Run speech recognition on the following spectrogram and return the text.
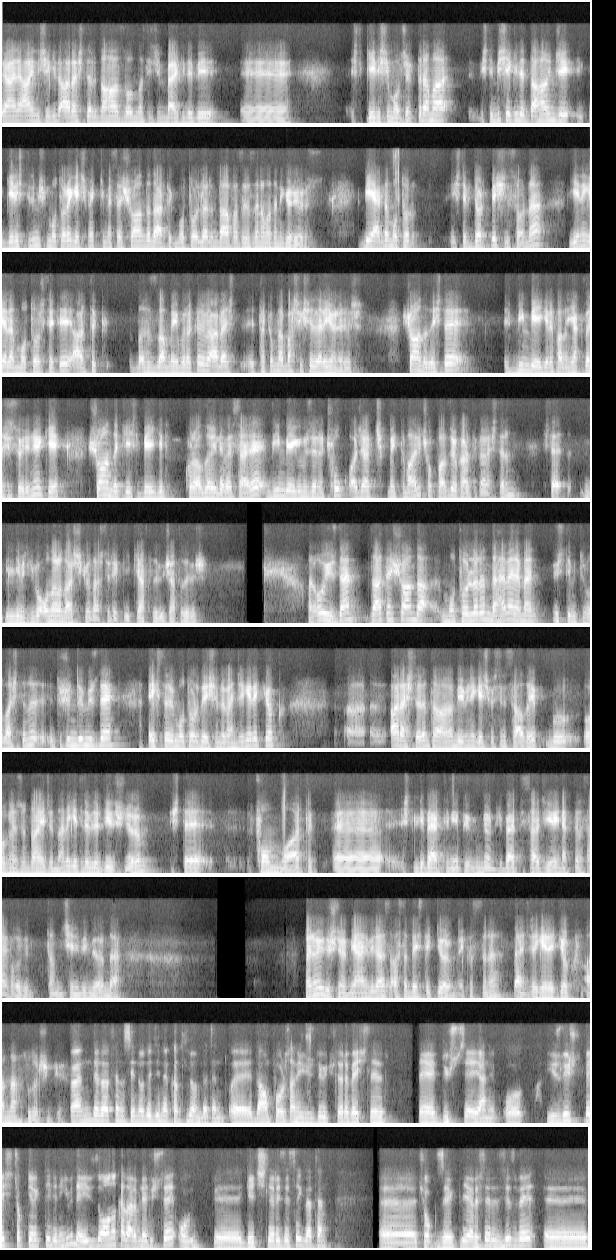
Ve yani aynı şekilde araçları daha hızlı olması için belki de bir e, işte gelişim olacaktır ama işte bir şekilde daha önce geliştirilmiş motora geçmek ki mesela şu anda da artık motorların daha fazla hızlanamadığını görüyoruz. Bir yerde motor işte bir 4-5 yıl sonra yeni gelen motor seti artık hızlanmayı bırakır ve araç e, takımlar başka şeylere yönelir. Şu anda da işte 1000 beygire falan yaklaşık söyleniyor ki şu andaki işte beygir kurallarıyla vesaire 1000 beygirin üzerine çok acayip çıkma ihtimali çok fazla yok artık araçların. İşte bildiğimiz gibi onar onar çıkıyorlar sürekli 2 haftada 3 haftada bir. Hani o yüzden zaten şu anda motorların da hemen hemen üst limitine ulaştığını düşündüğümüzde ekstra bir motor değişimine bence gerek yok. Araçların tamamen birbirine geçmesini sağlayıp bu organizasyonu daha heyecanlı hale getirebilir diye düşünüyorum. İşte FOM mu artık e, işte Liberty mi yapıyor bilmiyorum. Liberty sadece yayın haklarına sahip olabilir. Tam içini bilmiyorum da. Ben öyle düşünüyorum. Yani biraz aslında destekliyorum Eccleston'ı. Bence de gerek yok. Anlamsızdır çünkü. Ben de zaten senin o dediğine katılıyorum zaten. E, downforce hani %3'lere 5'lere de düşse yani o %3 5 çok gerekli dediğin gibi de %10'a kadar bile düşse o e, geçişleri izlesek zaten e, çok zevkli yarışlar izleyeceğiz ve e,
